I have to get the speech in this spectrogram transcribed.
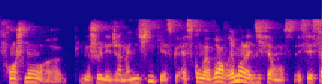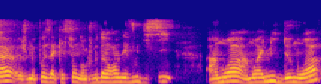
franchement, euh, le jeu est déjà magnifique. Est-ce qu'on va voir vraiment la différence? Et c'est ça, je me pose la question. Donc je vous donne rendez-vous d'ici un mois, un mois et demi, deux mois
